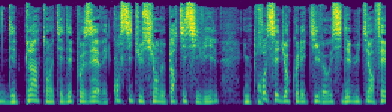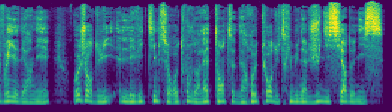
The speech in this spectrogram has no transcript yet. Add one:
Des plaintes ont été déposées avec constitution de partie civile. Une procédure collective a aussi débuté en février dernier. Aujourd'hui, les victimes se retrouvent dans l'attente d'un retour du tribunal judiciaire de Nice.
